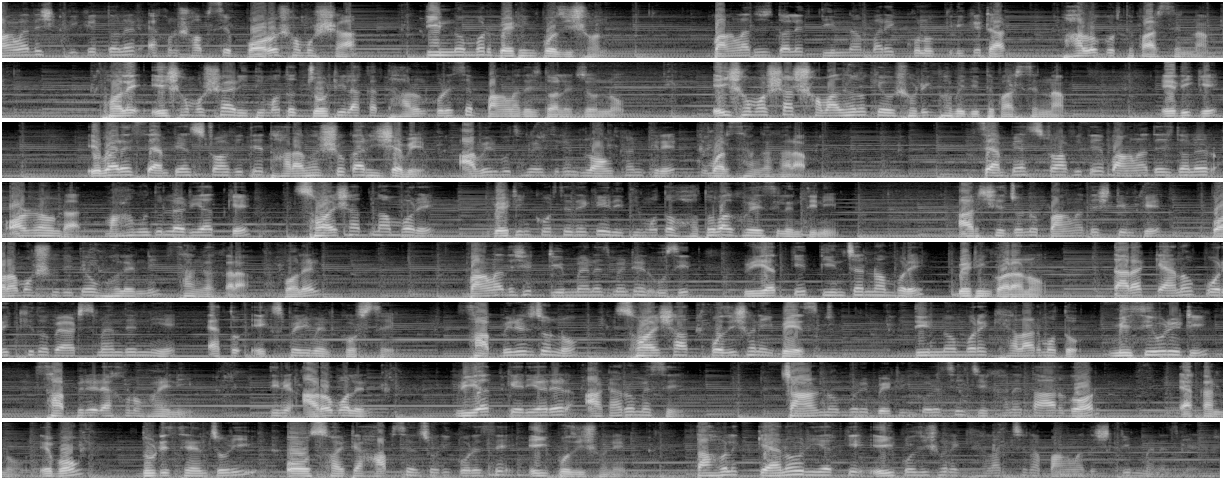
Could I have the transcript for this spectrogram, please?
Bangladesh cricket দলের এখন সবচেয়ে বড় সমস্যা তিন নম্বর ব্যাটিং পজিশন। বাংলাদেশ দলের তিন নম্বরে কোনো ক্রিকেটার ভালো করতে পারছেন না। ফলে এই সমস্যা রীতিমতো জটিল আকার ধারণ করেছে বাংলাদেশ দলের জন্য। এই সমস্যার সমাধানও কেউ সঠিকভাবে দিতে পারছেন না। এদিকে এবারে চ্যাম্পিয়ন্স ট্রফিতে ধারাভাষ্যকার হিসেবে আবির্ভূত হয়েছিলেন লঙ্কান ক্রেট কুমার সাঙ্গাকারা। চ্যাম্পিয়ন্স ট্রফিতে বাংলাদেশ দলের অলরাউন্ডার মাহমুদুল্লাহ রিয়াদকে ছয় সাত নম্বরে ব্যাটিং করতে দেখে রীতিমতো হতবাক হয়েছিলেন তিনি। আর সেজন্য বাংলাদেশ টিমকে পরামর্শ দিতেও ভোলেননি সাঙ্গাকারা। বলেন, বাংলাদেশের টিম ম্যানেজমেন্টের উচিত রিয়াদকে তিন চার নম্বরে ব্যাটিং করানো। তারা কেন পরীক্ষিত ব্যাটসম্যানদের নিয়ে এত এক্সপেরিমেন্ট করছে? সাব্বিরের জন্য ছয় সাত পজিশনই বেস্ট। তিন নম্বরে খেলার মতো মিসিউরিটি সাব্বিরের এখনও হয়নি। তিনি আরও বলেন রিয়াদ ক্যারিয়ারের আঠারো ম্যাচে চার নম্বরে ব্যাটিং করেছে, যেখানে তার গড় একান্ন এবং দুটি সেঞ্চুরি ও ছয়টি হাফ সেঞ্চুরি করেছে এই পজিশনে তাহলে কেন রিয়াদকে এই পজিশনে খেলাচ্ছে না বাংলাদেশ টিম ম্যানেজমেন্ট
